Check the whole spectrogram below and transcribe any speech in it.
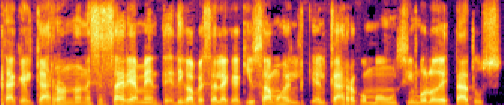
O sea, que el carro no necesariamente, digo, a pesar de que aquí usamos el carro como un símbolo de estatus,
